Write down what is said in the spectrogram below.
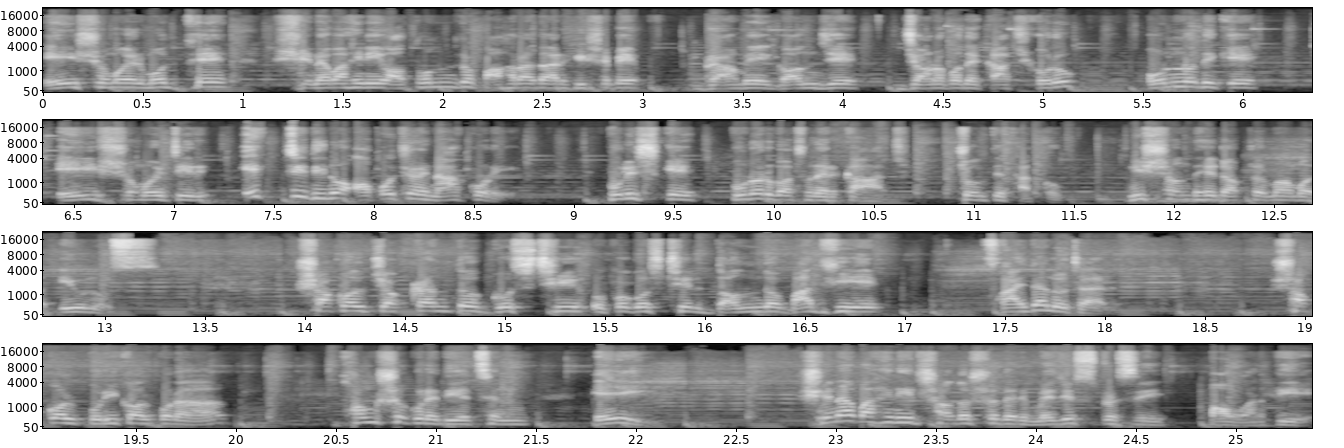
এই সময়ের মধ্যে সেনাবাহিনী অতন্দ্র পাহারাদার হিসেবে গ্রামে, গঞ্জে জনপদে কাজ করুক। অন্যদিকে এই সময়টির একটি দিনও অপচয় না করে পুলিশকে পুনর্গঠনের কাজ চলতে থাকুক। নিঃসন্দেহে ডক্টর মোহাম্মদ ইউনুস। সকল চক্রান্ত গোষ্ঠী উপগোষ্ঠীর দ্বন্দ্ব বাঁধিয়ে ফায়দা লোটার। সকল পরিকল্পনা ধ্বংস করে দিয়েছেন এই সেনাবাহিনীর সদস্যদের ম্যাজিস্ট্রেসি পাওয়ার দিয়ে।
